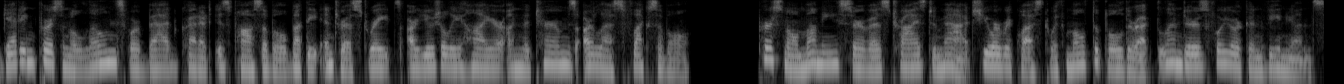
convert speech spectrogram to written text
Getting personal loans for bad credit is possible, but the interest rates are usually higher and the terms are less flexible. Personal Money Service tries to match your request with multiple direct lenders for your convenience.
